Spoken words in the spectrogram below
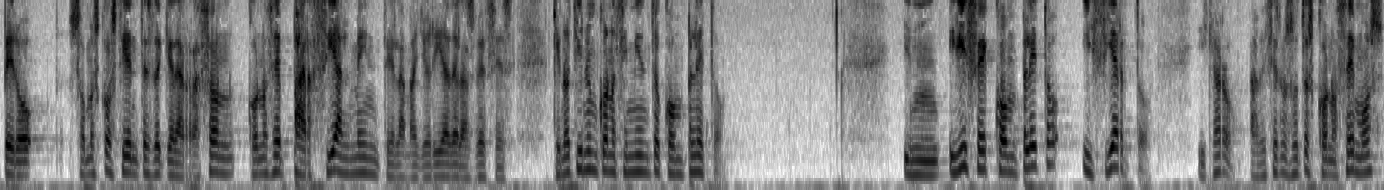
Pero somos conscientes de que la razón conoce parcialmente la mayoría de las veces, que no tiene un conocimiento completo. Y, y dice completo y cierto. Y claro, a veces nosotros conocemos,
